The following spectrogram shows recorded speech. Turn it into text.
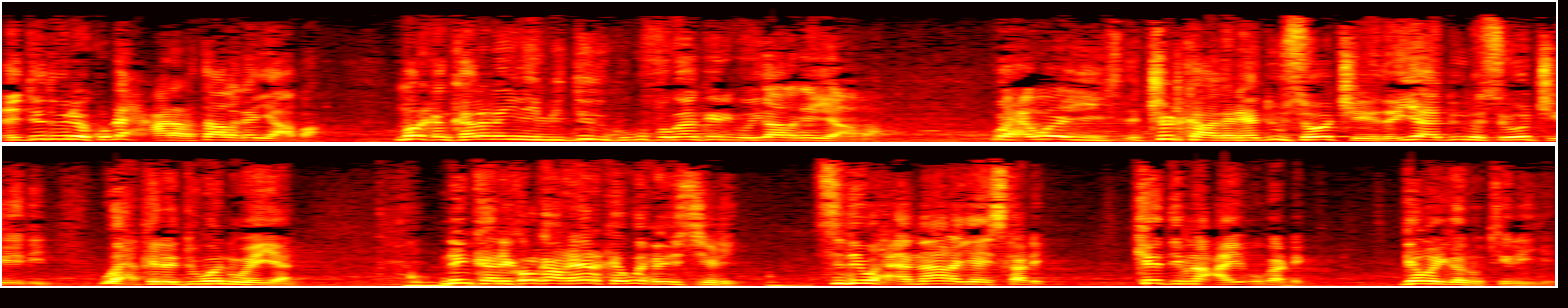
ciddidu inay ku dhex carartaa laga yaabaa. Markan kalena inay mididu kugu fogaan kari weydaa laga yaabaa waxa weeye jidhkaagani hadduu soo jeedo iyo hadduuna soo jeedin wax kala duwan weeyaan. Ninkani kolkaa reerka wuxuu is yidhi sidii wax ammaanaya iska dhig kadibna cay uga dhig gabayganu tiriyey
